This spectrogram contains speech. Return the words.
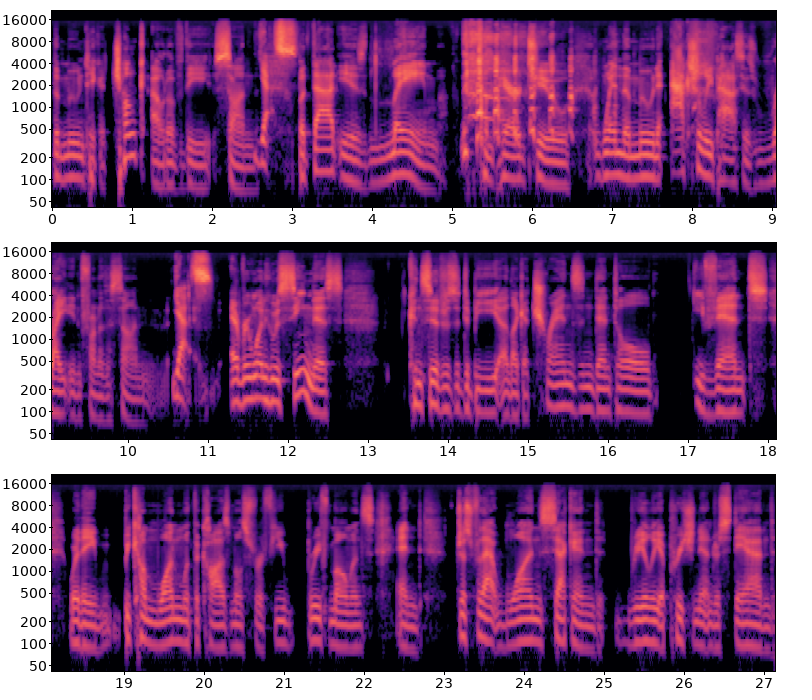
the moon take a chunk out of the sun. Yes. But that is lame compared to when the moon actually passes right in front of the sun. Yes. Everyone who has seen this considers it to be a, like a transcendental event where they become one with the cosmos for a few brief moments and just for that one second really appreciate and understand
